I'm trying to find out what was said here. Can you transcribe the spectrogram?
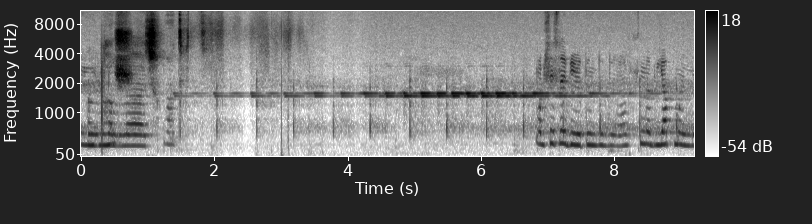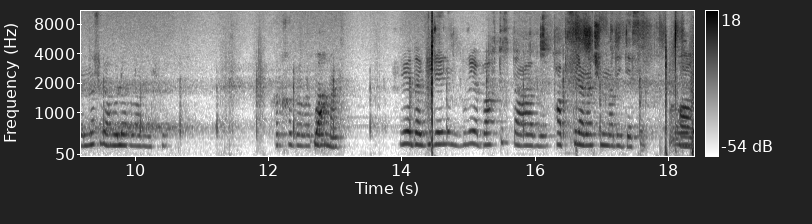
Allah Allah çıkmadı. Abi sesler geliyor dın dın dın. Şunu da bir yapmayın ya. Nasıl bir hologrammış bu? Arkada. Bakma. Şuraya da girelim. Buraya baktık da abi. Kapı falan açılmadı desin. Abi.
